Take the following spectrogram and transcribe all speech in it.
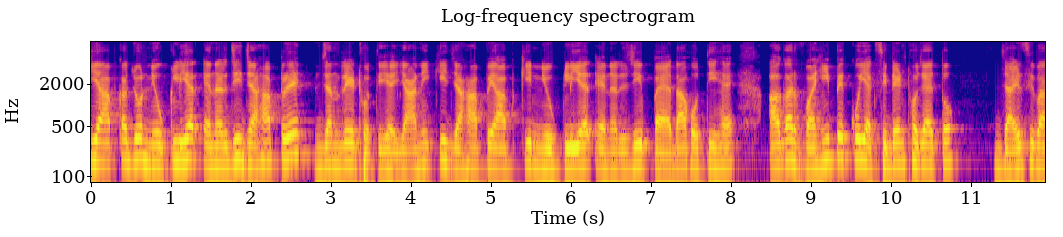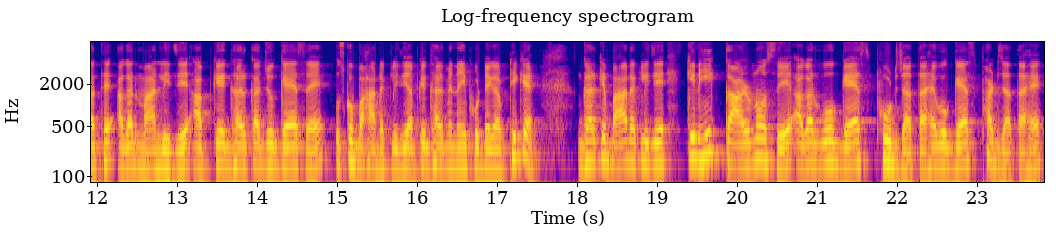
कि आपका जो न्यूक्लियर एनर्जी जहाँ पे जनरेट होती है, यानी कि जहाँ पे आपकी न्यूक्लियर एनर्जी पैदा होती है, अगर वहीं पे कोई एक्सीडेंट हो जाए तो? ज़ाहिर सी बात है, अगर मान लीजिए आपके घर का जो गैस है, उसको बाहर रख लीजिए, आपके घर में नहीं फूटेगा, ठीक है? घर के बाहर रख लीजिए, किन्हीं कारणों से अगर वो गैस फूट जाता है, वो गैस फट जाता है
